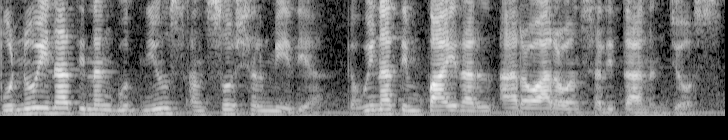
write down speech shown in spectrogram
Punuin natin ng good news ang social media. Gawin natin viral araw-araw ang salita ng Diyos.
